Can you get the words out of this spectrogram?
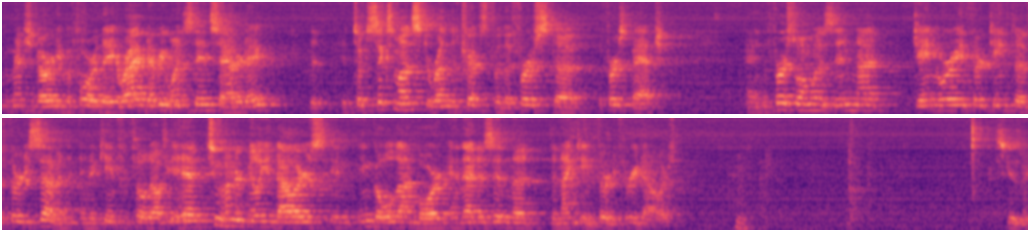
We mentioned already before, they arrived every Wednesday and Saturday. It, it took six months to run the trips for the first, uh, the first batch. And the first one was in uh, January 13th of 37, and it came from Philadelphia. It had $200 million in, in gold on board, and that is in the, the 1933 dollars. Excuse me.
